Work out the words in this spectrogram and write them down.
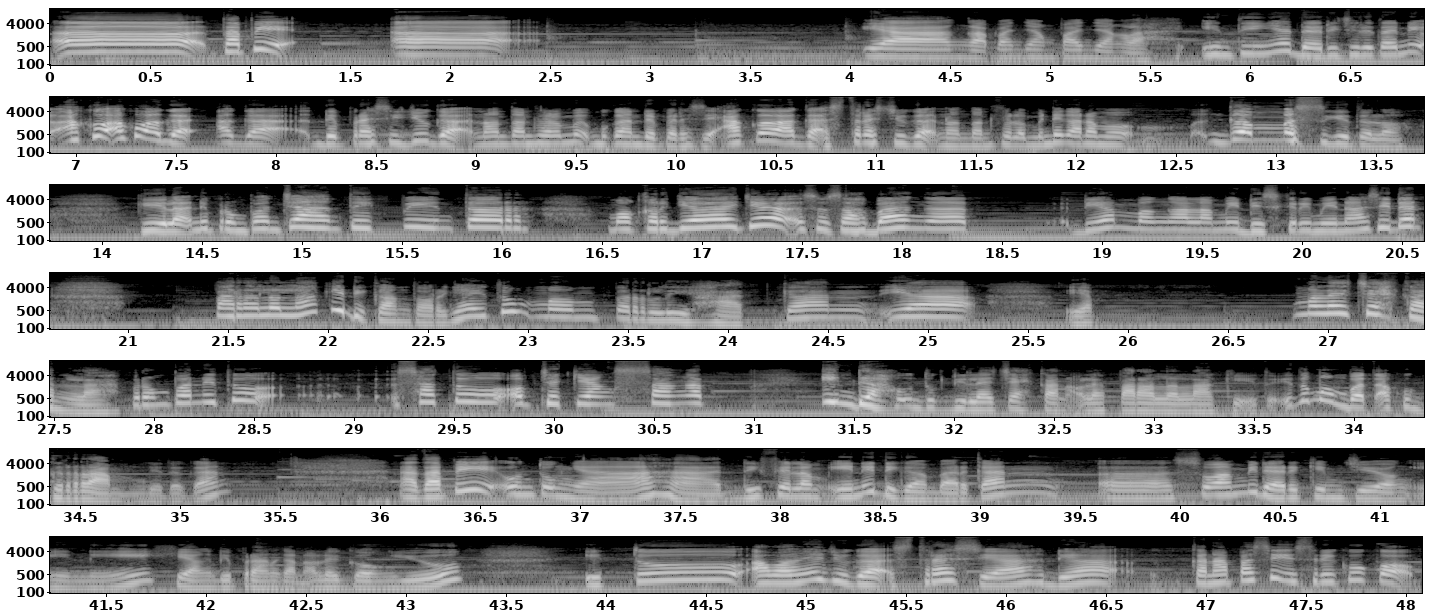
uh, tapi uh, ya nggak panjang-panjang lah intinya dari cerita ini aku aku agak agak depresi juga nonton film bukan depresi aku agak stres juga nonton film ini karena gemes gitu loh gila ini perempuan cantik pinter mau kerja aja susah banget dia mengalami diskriminasi dan para lelaki di kantornya itu memperlihatkan ya ya melecehkan lah perempuan itu satu objek yang sangat indah untuk dilecehkan oleh para lelaki itu. Itu membuat aku geram gitu kan. Nah, tapi untungnya nah, di film ini digambarkan uh, suami dari Kim Ji Young ini yang diperankan oleh Gong Yoo itu awalnya juga stres ya. Dia kenapa sih istriku kok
